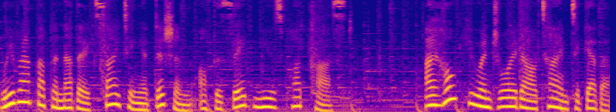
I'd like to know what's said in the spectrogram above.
we wrap up another exciting edition of the Z News Podcast. I hope you enjoyed our time together,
